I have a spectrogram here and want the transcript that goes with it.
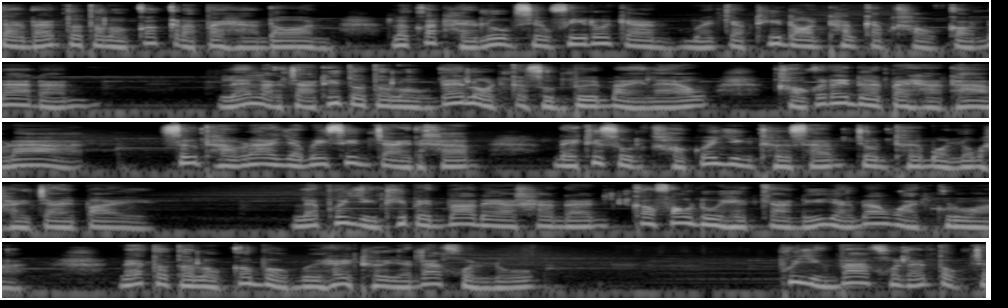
จากนั้นตัวตลกก็กลับไปหาดอน แล้วก็ถ่ายรูปเซลฟี่ด้วยกันเหมือนกับที่ดอนทำกับเขาก่อนหน้านั้นและหลังจากที่ตัวตลกได้โหลดกระสุนปืนใหม่แล้ว เขาก็ได้เดินไปหาทาร่า ซึ่งทาร่ายังไม่สิ้นใจนะครับ ในที่สุดเขาก็ยิงเธอซ้ำจนเธอหมดลมหายใจไป และผู้หญิงที่เป็นบ้านในอาคารนั้นก็เฝ้าดูเหตุการณ์นี้อย่างน่าหวาดกลัว และตัวตลกก็โบกมือให้เธออย่างน่าขนลุก ผู้หญิงบ้าคนนั้นตกใจ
